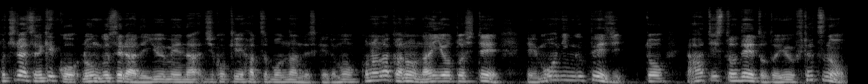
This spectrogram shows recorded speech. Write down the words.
こちらですね、結構ロングセラーで有名な自己啓発本なんですけれども、この中の内容として、えモーニングページとアーティストデートという2つの、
